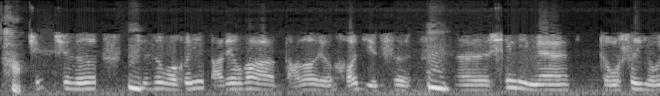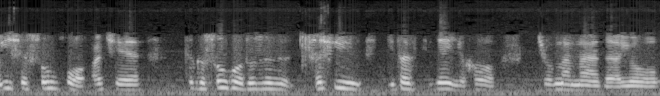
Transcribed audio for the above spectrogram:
好。其其实，其实我和你打电话打了有好几次，嗯，呃，心里面总是有一些收获，而且这个收获都是持续一段时间以后，就慢慢的又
